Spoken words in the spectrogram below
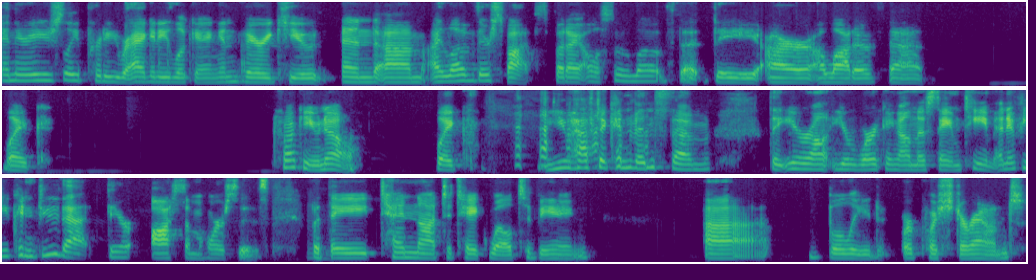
and they're usually pretty raggedy looking and very cute. And um, I love their spots, but I also love that they are a lot of that, like, fuck you, no. Like you have to convince them that you're on, you're working on the same team, and if you can do that, they're awesome horses. But Mhm. they tend not to take well to being uh, bullied or pushed around.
